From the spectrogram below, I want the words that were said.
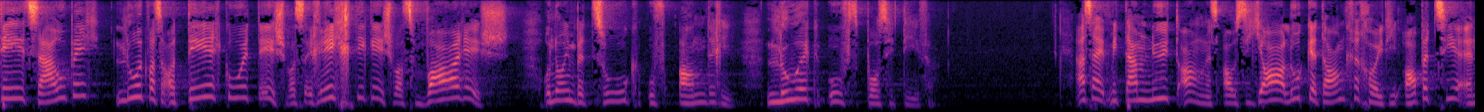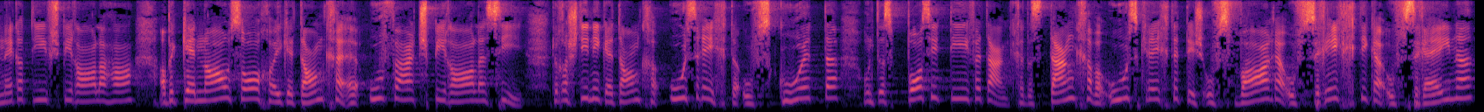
dir selber. Schau, was an dir gut ist, was richtig ist, was wahr ist. Und noch in Bezug auf andere. Schau aufs Positive. Er sagt mit dem nichts anderes als, ja, schau, Gedanken können die abziehen, eine Negativspirale haben, aber genau so können Gedanken eine Aufwärtsspirale sein. Du kannst deine Gedanken ausrichten aufs Gute und das positive Denken, das Denken, das ausgerichtet ist aufs Wahre, aufs Richtige, aufs Reine,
